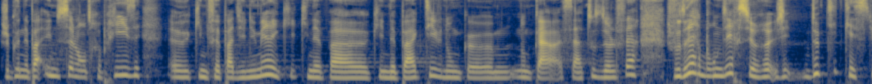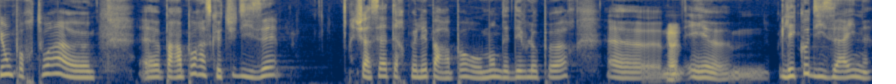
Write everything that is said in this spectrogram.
je ne connais pas une seule entreprise qui ne fait pas du numérique, qui n'est pas, qui n'est pas active. Donc, donc c'est à tous de le faire. Je voudrais rebondir sur. J'ai deux petites questions pour toi par rapport à ce que tu disais. Je suis assez interpellée par rapport au monde des développeurs et l'éco-design.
